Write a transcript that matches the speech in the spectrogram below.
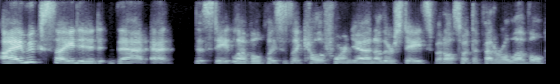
i'm excited that at the state level, places like California and other states, but also at the federal level,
